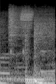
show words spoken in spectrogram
understand.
